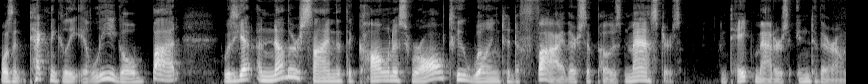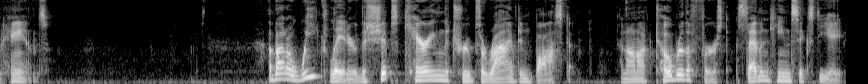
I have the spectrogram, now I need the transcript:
wasn't technically illegal, but it was yet another sign that the colonists were all too willing to defy their supposed masters and take matters into their own hands. About a week later, the ships carrying the troops arrived in Boston, and on October the 1st, 1768,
